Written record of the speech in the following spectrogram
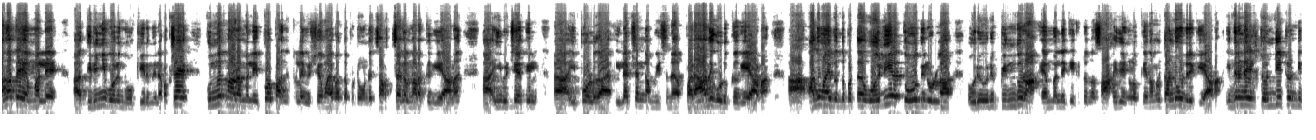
അന്നത്തെ എം എൽ എ തിരിഞ്ഞു പോലും നോക്കിയിരുന്നില്ല. പക്ഷേ കുന്നത്നാട് എം എൽ എ ഇപ്പോൾ പറഞ്ഞിട്ടുള്ള വിഷയവുമായി ബന്ധപ്പെട്ടുകൊണ്ട് ചർച്ചകൾ നടക്കുകയാണ്. ഈ വിഷയത്തിൽ ഇപ്പോൾ ഇലക്ഷൻ കമ്മീഷന് പരാതി കൊടുക്കുകയാണ്. അതുമായി ബന്ധപ്പെട്ട് വലിയ തോതിലുള്ള ഒരു ഒരു പിന്തുണ എം എൽ എക്ക് കിട്ടുന്ന സാഹചര്യങ്ങളൊക്കെ നമ്മൾ കണ്ടുകൊണ്ടിരിക്കുകയാണ്. ഇതിനിടയിൽ ട്വന്റി ട്വന്റി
